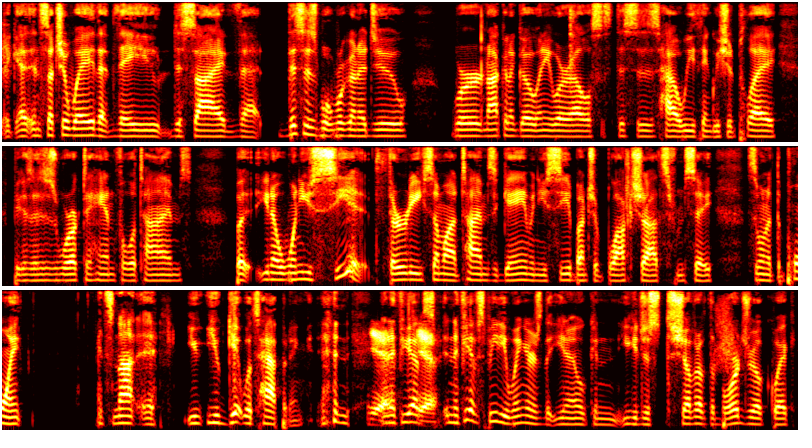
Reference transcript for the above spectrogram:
like in such a way that they decide that this is what we're going to do. We're not going to go anywhere else. This is how we think we should play because this has worked a handful of times. But you know, when you see it thirty some odd times a game, and you see a bunch of block shots from say someone at the point, it's not uh, you. You get what's happening, and yeah, and if you have yeah. and if you have speedy wingers that you know can you can just shove it up the boards real quick,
